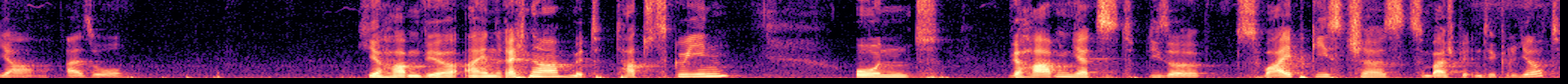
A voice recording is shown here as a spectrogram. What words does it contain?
Ja, also hier haben wir einen Rechner mit Touchscreen und wir haben jetzt diese Swipe-Gestures zum Beispiel integriert.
